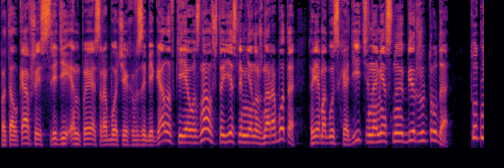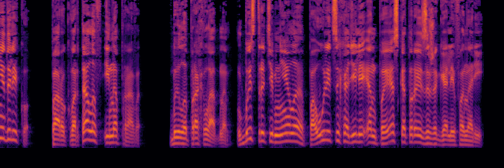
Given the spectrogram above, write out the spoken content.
Потолкавшись среди НПС рабочих в забегаловке, я узнал, что если мне нужна работа, то я могу сходить на местную биржу труда. Тут недалеко. Пару кварталов и направо. Было прохладно. Быстро темнело, по улице ходили НПС, которые зажигали фонари.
